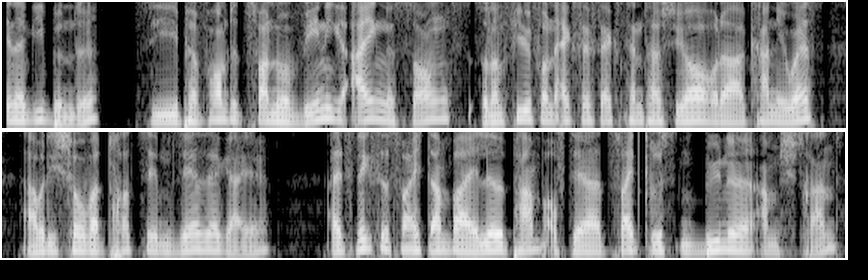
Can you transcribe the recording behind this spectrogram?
Energiebündel. Sie performte zwar nur wenige eigene Songs, sondern viel von XXX Tentacion oder Kanye West, aber die Show war trotzdem sehr, sehr geil. Als nächstes war ich dann bei Lil Pump auf der zweitgrößten Bühne am Strand.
